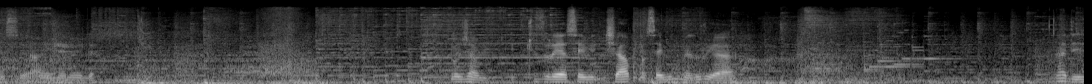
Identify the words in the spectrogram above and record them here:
mesela aynen öyle. Hocam 300 liraya sevin şey yapma sevinme dur ya. Hadi.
